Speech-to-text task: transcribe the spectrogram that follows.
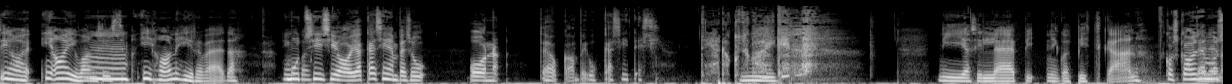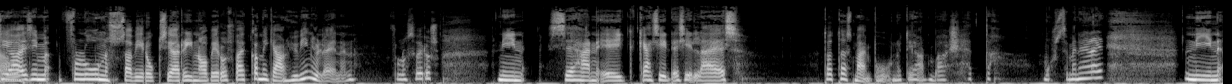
ihan, i- aivan mm. siis ihan hirveetä. Niin Mutta siis joo, ja käsienpesu on tehokkaampi kuin käsidesi. Tiedoksi Niin. kaikille. Niin ja silleen pi, niin kuin pitkään. Koska on semmoisia esim. flunssaviruksia, rinovirus, vaikka mikä on hyvin yleinen flunssavirus, niin sehän ei käsidesillä edes, toivottavasti mä en puhu nyt ihan bashetta, musta se menee näin, niin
